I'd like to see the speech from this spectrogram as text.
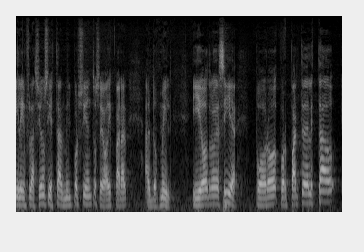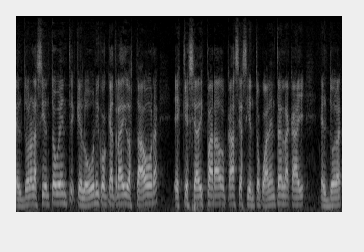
y la inflación si está al 1000% se va a disparar al 2000. Y otro decía, por, por parte del Estado, el dólar a 120, que lo único que ha traído hasta ahora es que se ha disparado casi a 140 en la calle el dólar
